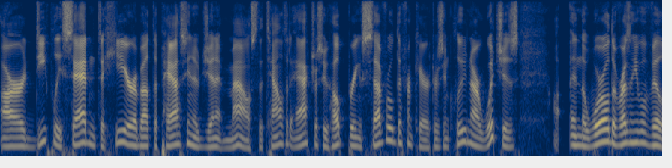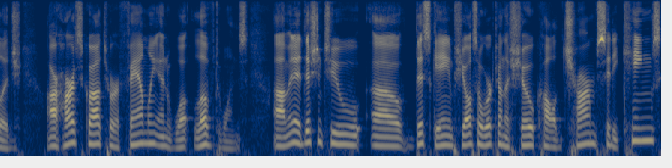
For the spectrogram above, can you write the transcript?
are deeply saddened to hear about the passing of Jeanette Maus, the talented actress who helped bring several different characters, including our witches, uh, in the world of Resident Evil Village. Our hearts go out to her family and loved ones. Um, in addition to uh, this game, she also worked on the show called Charm City Kings,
